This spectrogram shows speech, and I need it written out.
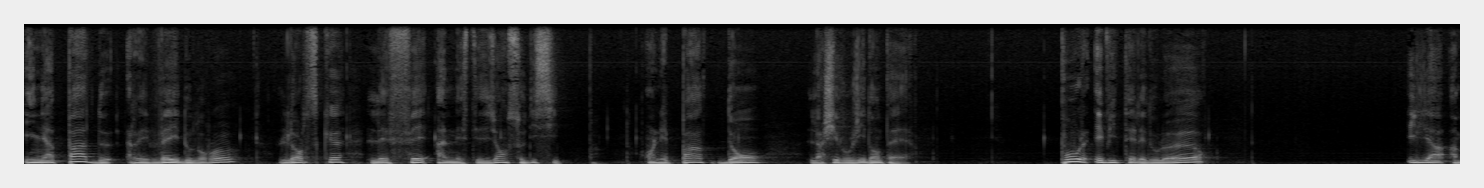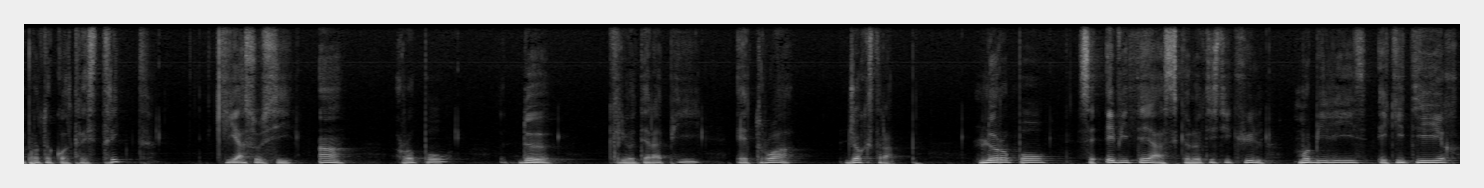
il n'y a pas de réveil douloureux lorsque l'effet anesthésiant se dissipe. On n'est pas dans la chirurgie dentaire. Pour éviter les douleurs, il y a un protocole très strict qui associe un repos, deux cryothérapie et trois jockstrap. Le repos, c'est éviter à ce que le testicule mobilise et qui tire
